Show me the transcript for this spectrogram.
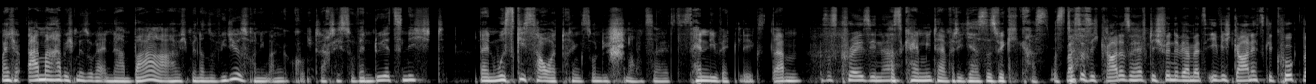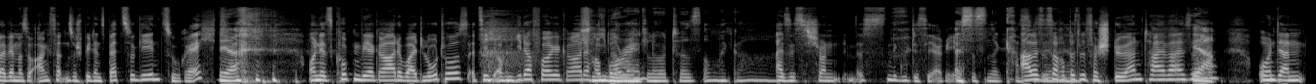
manchmal, einmal habe ich mir sogar in einer Bar, habe ich mir dann so Videos von ihm angeguckt. Da dachte ich so, wenn du jetzt nicht deinen Whisky sauer trinkst und die Schnauze hältst, das Handy weglegst, dann Das ist crazy, ne? hast du kein Me-Time für dich. Ja, das ist wirklich krass. Das Weißt du, was ich gerade so heftig finde? Wir haben jetzt ewig gar nichts geguckt, weil wir immer so Angst hatten, so spät ins Bett zu gehen. Zu Recht. ja. Und jetzt gucken wir gerade White Lotus. Erzähle ich auch in jeder Folge gerade. Ich How liebe boring. White Lotus. Oh mein Gott. Also es ist schon, es ist eine gute Serie. Es ist eine krasse Aber es ist auch ein Serie. bisschen verstörend teilweise. Ja. Und dann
